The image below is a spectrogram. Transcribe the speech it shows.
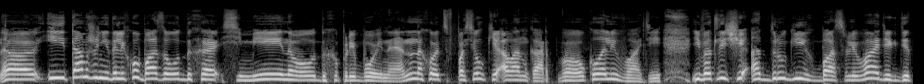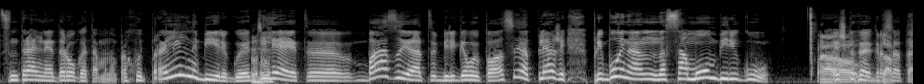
А, И там же недалеко база отдыха, семейного отдыха прибойная. Она находится в поселке Авангард, около Ливадии. И в отличие от других баз в Ливадии, где центральная дорога там, она проходит параллельно берегу и отделяет э, базы от береговой полосы, от пляжей, прибойная на самом берегу. Видишь, какая А, да. красота.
